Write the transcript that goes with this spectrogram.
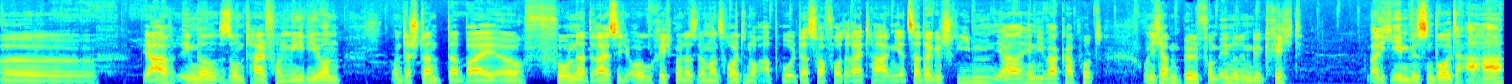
Äh, ja, irgendwie so ein Teil von Medion. Und da stand dabei, äh, für 130 Euro kriegt man das, wenn man es heute noch abholt. Das war vor drei Tagen. Jetzt hat er geschrieben, ja, Handy war kaputt. Und ich habe ein Bild vom Inneren gekriegt, weil ich eben wissen wollte, aha,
